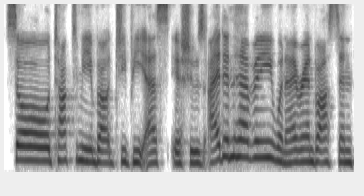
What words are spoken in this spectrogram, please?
So talk to me about GPS issues. I didn't have any when I ran Boston.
